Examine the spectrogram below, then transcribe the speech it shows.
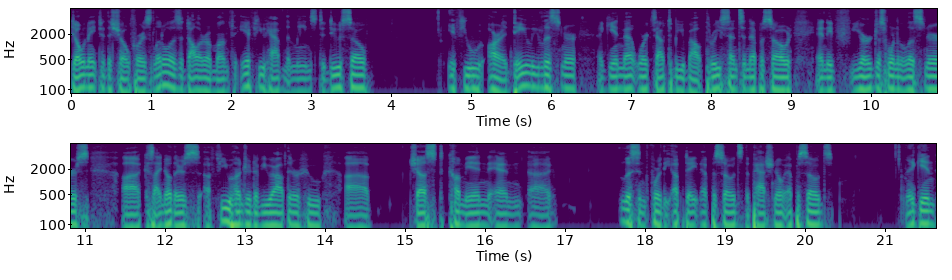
donate to the show for as little as a dollar a month if you have the means to do so. If you are a daily listener, again, that works out to be about three cents an episode. And if you're just one of the listeners, because uh, I know there's a few hundred of you out there who uh, just come in and uh, listen for the update episodes, the patch note episodes. Again,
